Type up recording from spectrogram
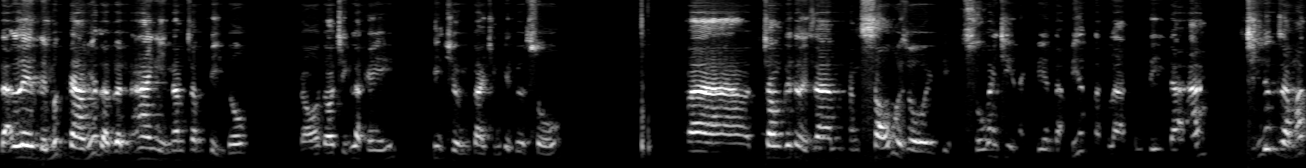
đã lên tới mức cao nhất là gần 2.500 tỷ đô. Đó đó chính là cái thị trường tài chính tiền số và trong cái thời gian tháng 6 vừa rồi thì số anh chị thành viên đã biết rằng là công ty đã chính thức ra mắt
